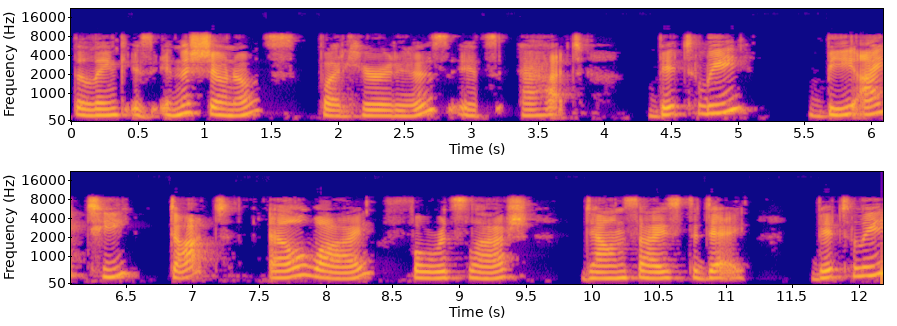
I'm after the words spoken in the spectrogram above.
The link is in the show notes, but here it is. It's at bit.ly, B-I-T dot L-Y forward slash downsize today. Bit.ly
